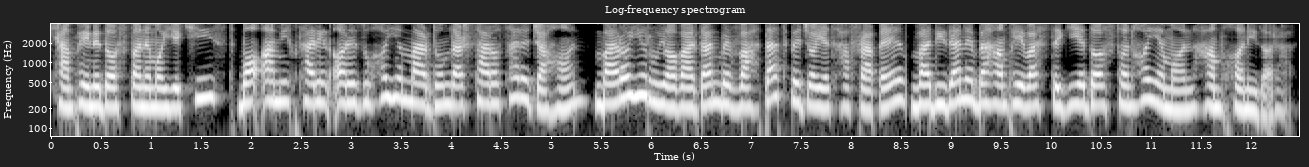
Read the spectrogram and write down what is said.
کمپین داستان ما یکیست با عمیقترین آرزوهای مردم در سراسر جهان برای روی آوردن به وحدت به جای تفرقه و دیدن به هم پیوستگی داستانهایمان همخانی دارد.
